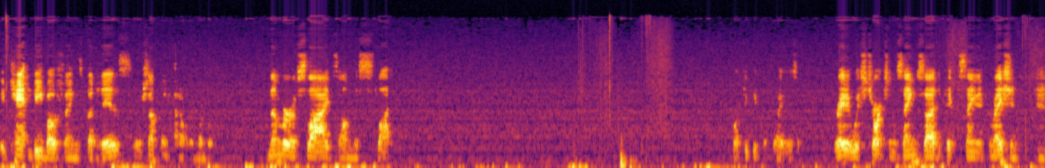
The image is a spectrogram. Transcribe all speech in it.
it can't be both things, but it is, or something. I don't remember. Number of slides on this slide. What do people wait? Was it rate at which charts on the same side depict the same information?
